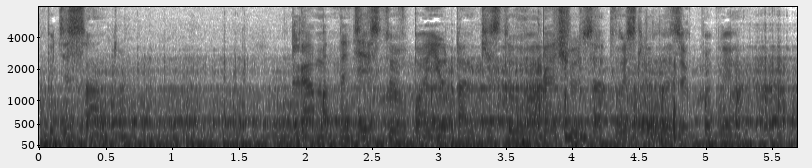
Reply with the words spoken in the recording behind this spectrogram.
По десанту. Грамотно действуя в бою, танкисты уворачиваются от выстрела из РПГ.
